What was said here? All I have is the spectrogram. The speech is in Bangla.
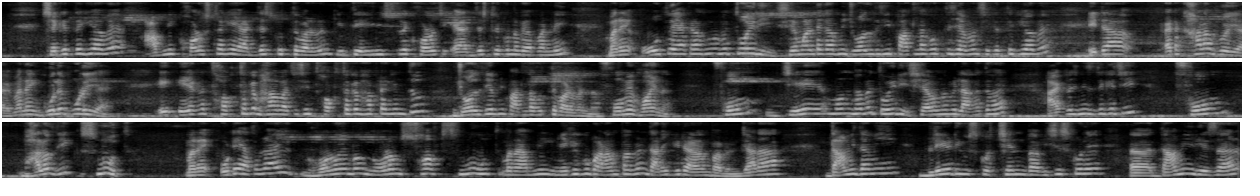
সেক্ষেত্রে কী হবে? আপনি খরচটাকে অ্যাডজাস্ট করতে পারবেন, কিন্তু এই জিনিসটাতে খরচ অ্যাডজাস্টের কোনো ব্যাপার নেই। মানে ও তো একরকমভাবে তৈরি, সে মালটাকে আপনি জল দিয়ে পাতলা করতে যাবেন, সেক্ষেত্রে কী হবে? এটা একটা খারাপ হয়ে যায় মানে গলে পড়ে যায়। এই একটা থকথকে ভাব আছে, সেই থকথকে ভাবটা কিন্তু জল দিয়ে আপনি পাতলা করতে পারবেন না ফোমে হয় না। ফোম যেমনভাবে তৈরি, সেমনভাবে লাগাতে হয়। আরেকটা জিনিস দেখেছি ফোম ভালো দিক স্মুথ মানে ওটা এতটাই ঘন এবং নরম সফট স্মুথ মানে আপনি মেখে খুব আরাম পাবেন, দাড়ি কেটে আরাম পাবেন। যারা দামি দামি ব্লেড ইউজ করছেন বা বিশেষ করে দামি রেজার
